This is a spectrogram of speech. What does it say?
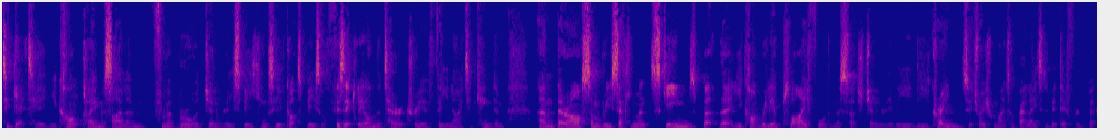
to get here. You can't claim asylum from abroad, generally speaking. So you've got to be sort of physically on the territory of the United Kingdom. Um, there are some resettlement schemes, but the, you can't really apply for them as such. Generally, the the Ukraine situation we might talk about later is a bit different, but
